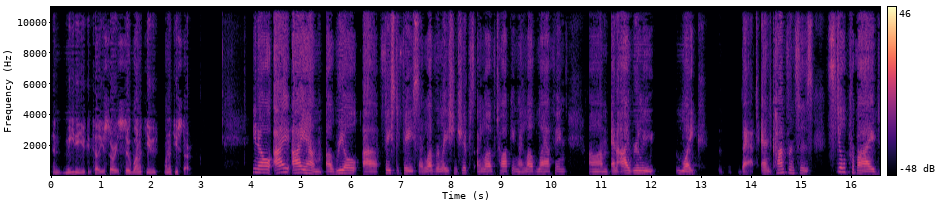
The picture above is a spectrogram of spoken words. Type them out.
and media you can tell your stories. Sue, why don't you why don't you start? You know, I, I am a real uh, face-to-face. I love relationships. I love talking. I love laughing. Um, and I really like that. And conferences still provide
